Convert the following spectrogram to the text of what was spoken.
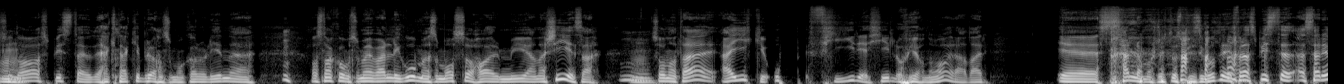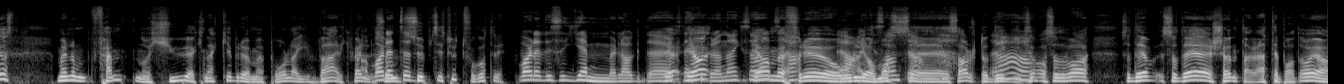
så Mm. da spiste jeg jo de her knekkebrødene som Karoline har snakka om, som er veldig gode, men som også har mye energi i seg. Mm. Sånn at jeg, jeg gikk jo opp fire kilo i januar jeg der, eh, selv om jeg sluttet å spise godteri. For jeg spiste eh, seriøst mellom 15 og 20 knekkebrød med pålegg hver kveld, Var som substitutt for godteri. Var det disse hjemmelagde Ja, ja, knekkebrødene, ikke sant? Ja, med frø og olje ja, og masse Ja. salt og digg. Ja, ja. ikke sant? Altså, det var, så, det, så det skjønte jeg jo etterpå, at å ja,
